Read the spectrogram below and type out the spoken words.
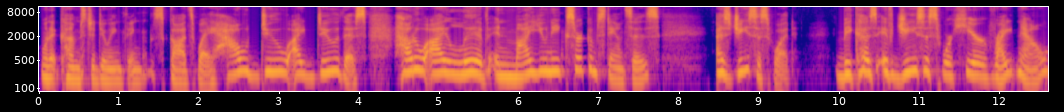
when it comes to doing things God's way? How do I do this? How do I live in my unique circumstances as Jesus would? Because if Jesus were here right now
